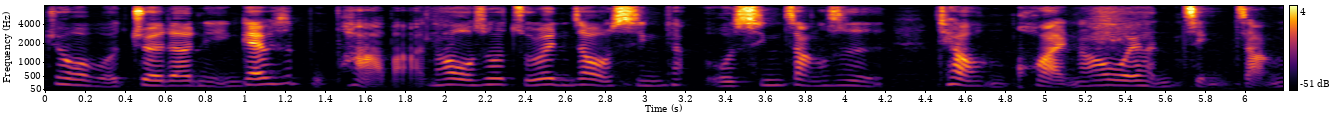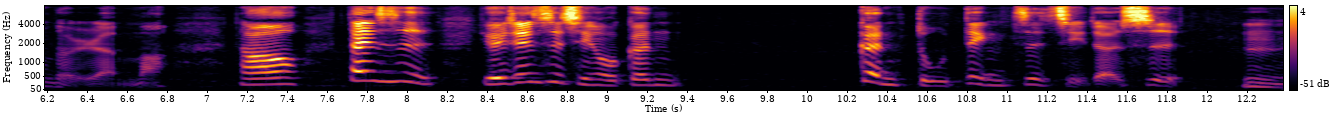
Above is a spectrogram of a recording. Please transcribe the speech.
就我觉得你应该是不怕吧。然后我说主任，你知道我心跳我心脏是跳很快，然后我也很紧张的人嘛。然后但是有一件事情我跟更笃定自己的是，嗯，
